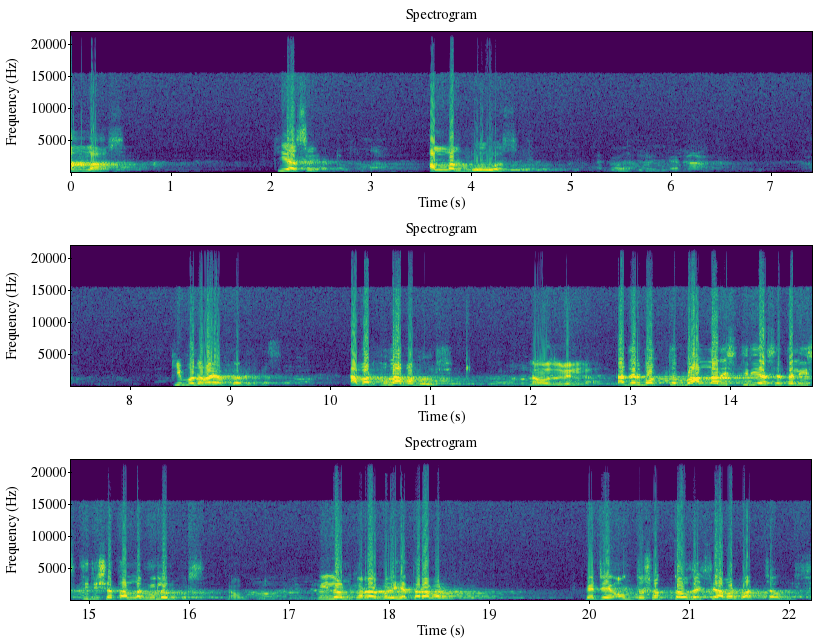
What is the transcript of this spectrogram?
আল্লাহ আছে। কি আছে? আল্লাহর বউ আছে। কি মনে হয় আপনাদের কাছে? আবার ফুলাফানো হয়েছে তাদের বক্তব্য আল্লাহর স্ত্রী আছে তাহলে স্ত্রীর সাথে আল্লাহ মিলন করছে। মিলন করার পরে হে তার আবার পেটে অন্তঃসত্ত্বাও হয়েছে আবার বাচ্চাও হয়েছে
